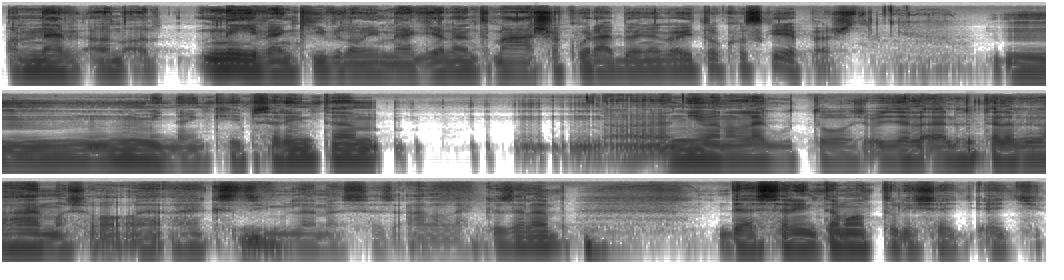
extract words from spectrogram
a, nev, a, a néven kívül, ami megjelent, más a korábbi anyagaitokhoz képest? Mm, mindenképp szerintem mm, nyilván a legutolsó, vagy el- előtte levő a hármas a a Hex című lemezhez áll a legközelebb, de szerintem attól is egy, egy,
